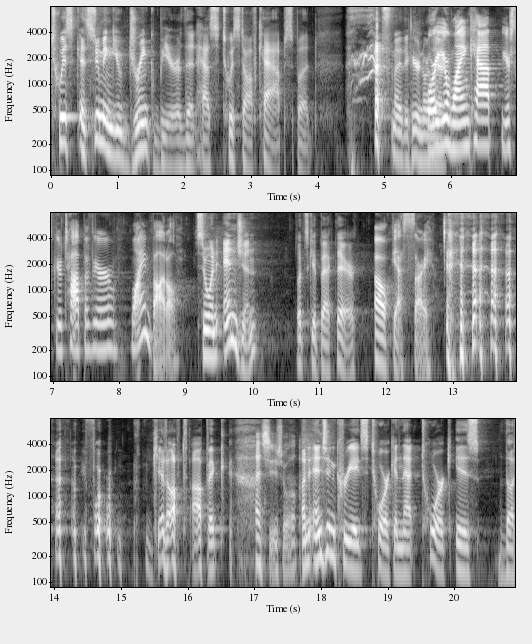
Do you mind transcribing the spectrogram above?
twist. Assuming you drink beer that has twist off caps, but that's neither here nor Or there. Or your wine cap, your, your top of your wine bottle. So an engine, let's get back there Oh, yes, sorry. before we get off topic. As usual. An engine creates torque, and that torque is the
